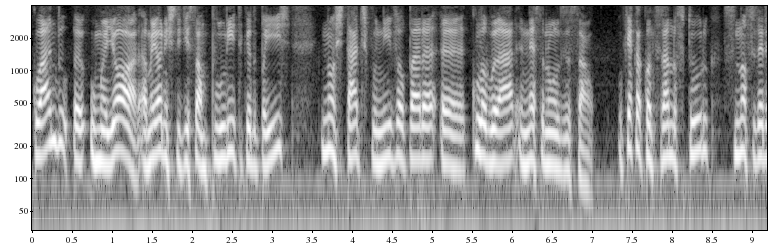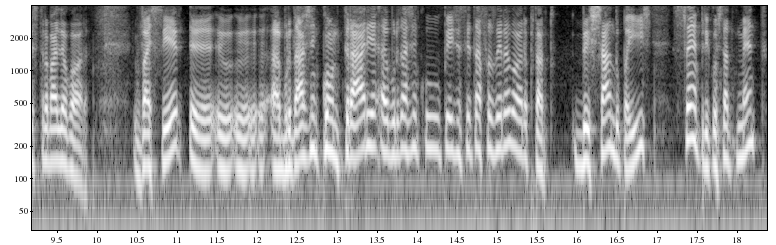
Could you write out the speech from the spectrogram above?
quando uh, o maior, a maior instituição política do país não está disponível para uh, colaborar nessa normalização. O que é que acontecerá no futuro se não fizer esse trabalho agora? Vai ser uh, a abordagem contrária à abordagem que o PSGC está a fazer agora. Portanto, deixando o país sempre e constantemente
